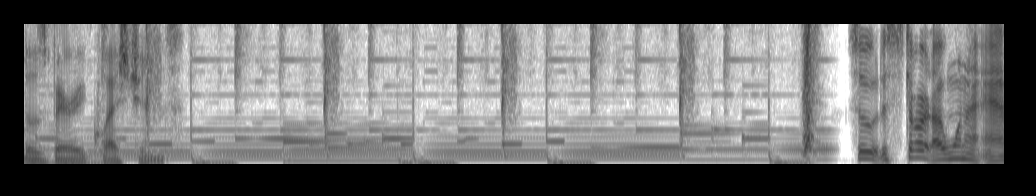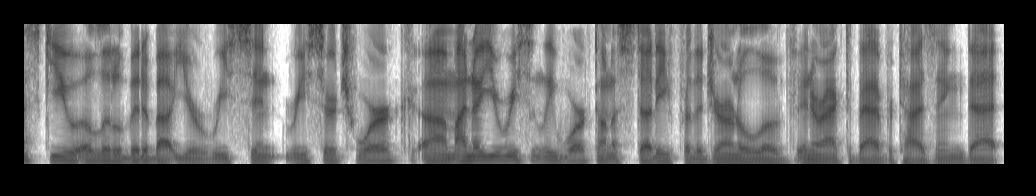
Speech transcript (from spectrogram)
those very questions. So, to start, I want to ask you a little bit about your recent research work. Um, I know you recently worked on a study for the Journal of Interactive Advertising that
